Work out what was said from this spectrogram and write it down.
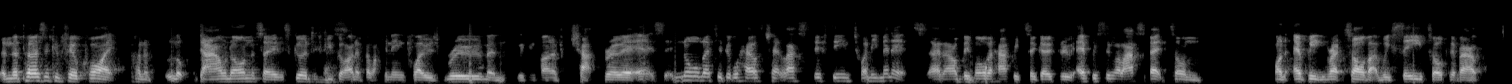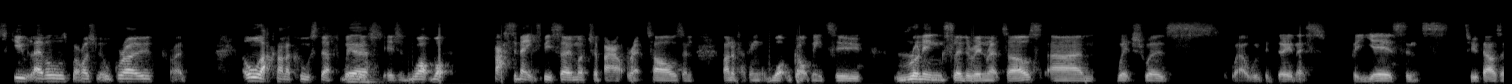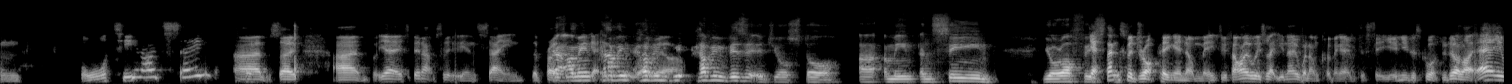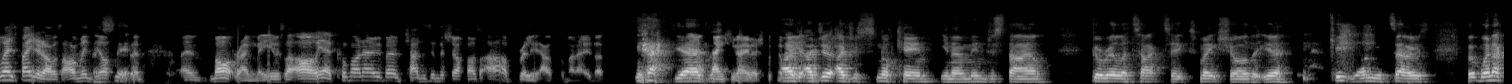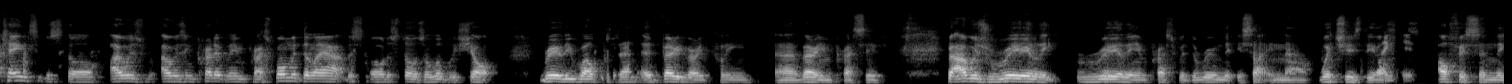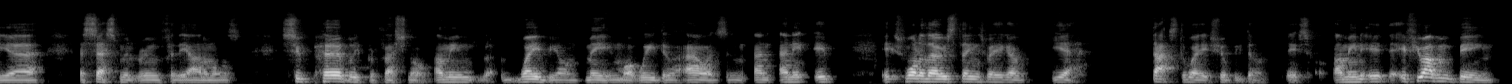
then the person can feel quite kind of looked down on. So it's good if yes. you've got kind of like an enclosed room and we can kind of chat through it. And it's normally a typical health check lasts 15, 20 minutes. And I'll be mm. more than happy to go through every single aspect on on every reptile that we see, talking about scute levels, marginal growth, right? All that kind of cool stuff, which yeah. is what what fascinates me so much about reptiles and kind of I think what got me to running Slitherin Reptiles, um, which was, well, we've been doing this for years since 2014, I'd say. Um, so, um, but yeah, it's been absolutely insane. The process. Yeah, I mean, having having having visited your store, uh, I mean, and seen your office. Yes, thanks for dropping in on me. I always let you know when I'm coming over to see you, and you just walk through the door like, "Hey, where's Baiden?" I was like, "I'm in the That's office," and, and, Mark rang me. He was like, "Oh yeah, come on over. Chaz is in the shop." I was like, "Oh, brilliant! I'll come on over." Yeah, yeah. yeah thank you very much. I, I, just, I just snuck in, you know, ninja style, guerrilla tactics. Make sure that you keep you on your toes. But when I came to the store, I was I was incredibly impressed. One with the layout of the store. The store's a lovely shop, really well presented, very very clean, uh, very impressive. But I was really really impressed with the room that you're sat in now, which is the office, office and the uh, assessment room for the animals superbly professional. I mean, way beyond me and what we do at ours. And and and it, it it's one of those things where you go, yeah, that's the way it should be done. It's I mean, it, if you haven't been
